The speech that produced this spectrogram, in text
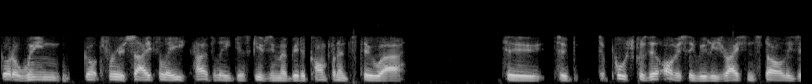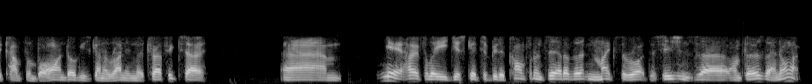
got a win, got through safely. Hopefully, it just gives him a bit of confidence to uh, to to to push because obviously with his racing style, he's a come from behind dog. He's going to run in the traffic, so. Um, yeah, hopefully he just gets a bit of confidence out of it and makes the right decisions uh, on Thursday night.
